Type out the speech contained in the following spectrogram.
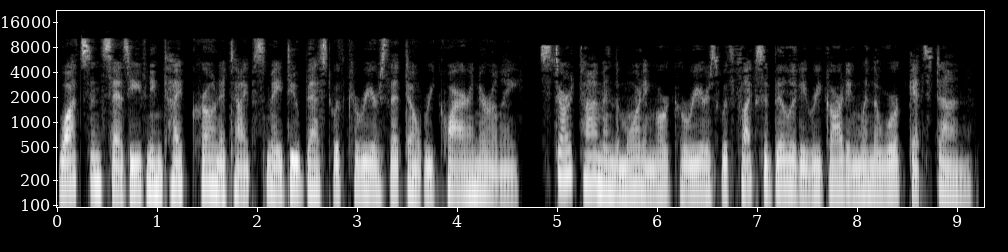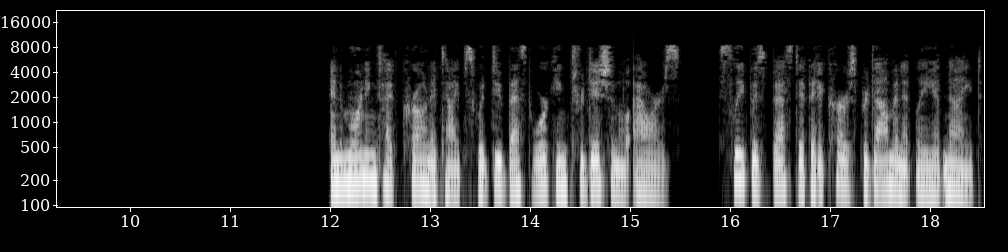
Watson says evening type chronotypes may do best with careers that don't require an early start time in the morning or careers with flexibility regarding when the work gets done. And morning type chronotypes would do best working traditional hours. Sleep is best if it occurs predominantly at night,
